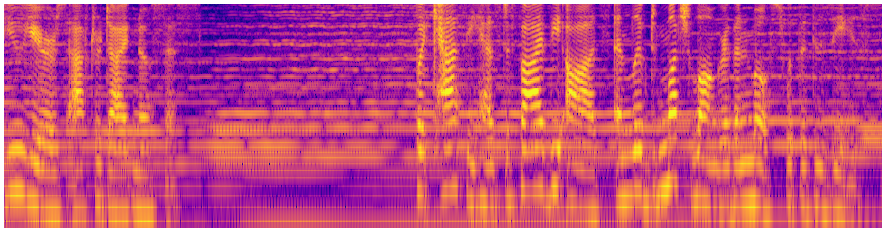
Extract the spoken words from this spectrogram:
few years after diagnosis. But Kathy has defied the odds and lived much longer than most with the disease.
